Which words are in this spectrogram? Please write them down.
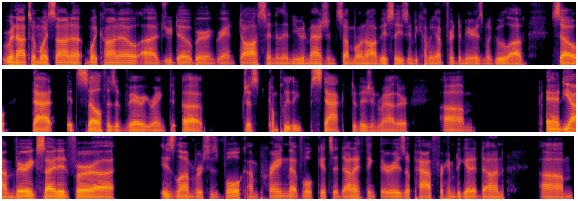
Renato Moisano, Moicano, uh, Drew Dober, and Grant Dawson, and then you imagine someone obviously is gonna be coming up for Damir Ismagulov. So that itself is a very ranked, uh, just completely stacked division rather. Um, and yeah, I'm very excited for uh Islam versus Volk. I'm praying that Volk gets it done. I think there is a path for him to get it done. Um,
